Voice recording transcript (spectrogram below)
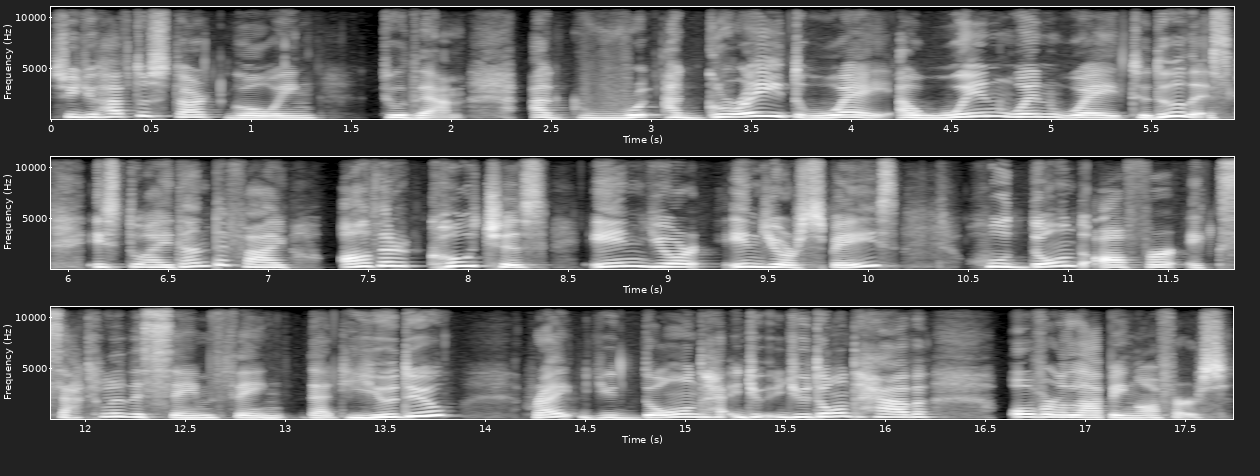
So you have to start going to them. A, gr- a great way, a win-win way to do this is to identify other coaches in your in your space who don't offer exactly the same thing that you do right you don't ha- you, you don't have overlapping offers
